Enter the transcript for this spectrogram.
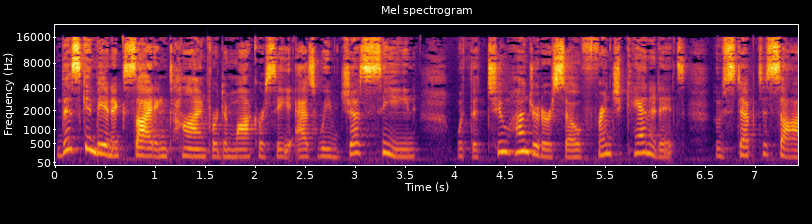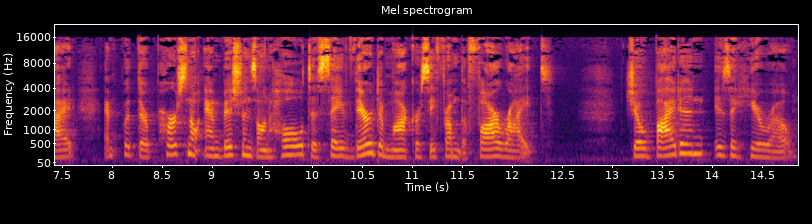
This can be an exciting time for democracy, as we've just seen with the 200 or so French candidates who stepped aside and put their personal ambitions on hold to save their democracy from the far right. Joe Biden is a hero.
